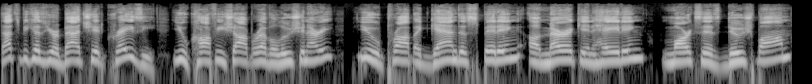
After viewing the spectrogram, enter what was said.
that's because you're batshit crazy. You coffee shop revolutionary. You propaganda spitting, American hating, Marxist douche bomb.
